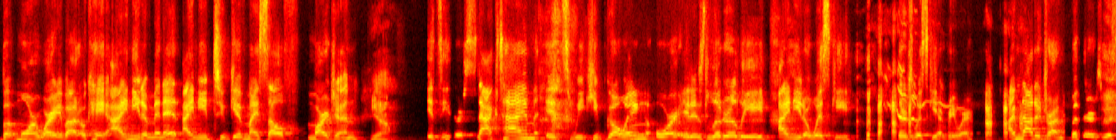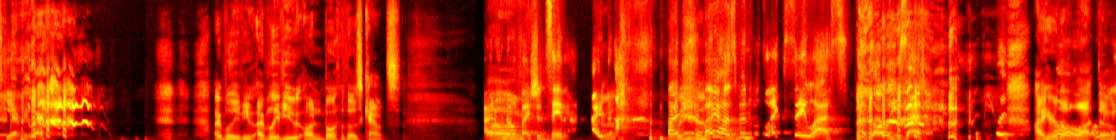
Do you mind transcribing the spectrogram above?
but more worry about, okay, I need a minute. I need to give myself margin. Yeah. it's either snack time, it's we keep going, or it is literally I need a whiskey. There's whiskey everywhere. I'm not a drunk, but there's whiskey everywhere. I believe you. I believe you on both of those counts. I don't um, know if um, I should say that. I, my, well, you know. my husband was like, say less. That's all he said. like, I hear that oh, a lot oh, okay. though.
